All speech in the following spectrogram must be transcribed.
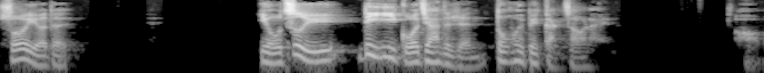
所有的有志于利益国家的人都会被感召来，哦，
